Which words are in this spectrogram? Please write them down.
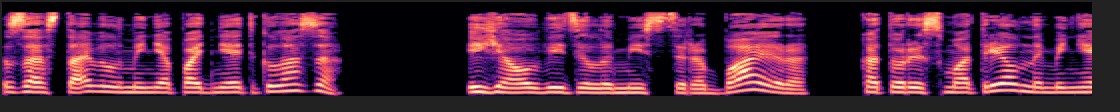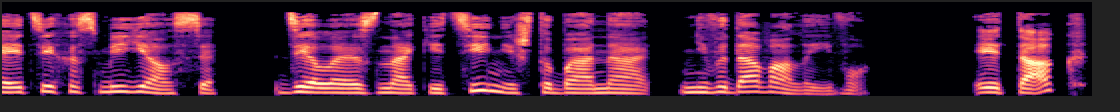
заставил меня поднять глаза. И я увидела мистера Байера, который смотрел на меня и тихо смеялся, делая знаки Тини, чтобы она не выдавала его. «Итак»,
